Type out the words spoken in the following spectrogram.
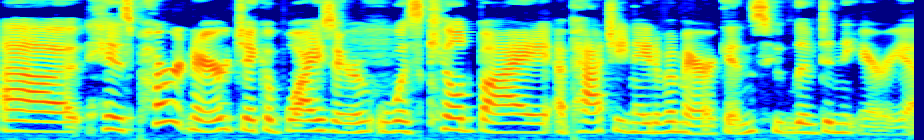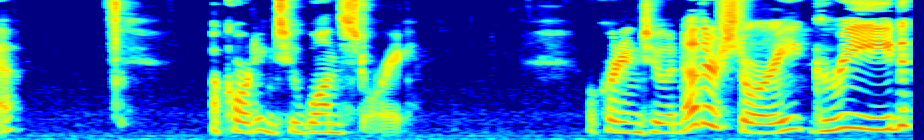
Uh, his partner, Jacob Weiser, was killed by Apache Native Americans who lived in the area, according to one story. According to another story, greed,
